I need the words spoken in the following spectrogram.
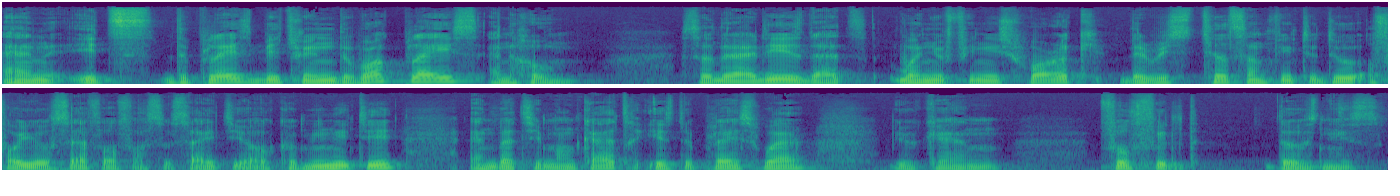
and it's the place between the workplace and home. So the idea is that when you finish work, there is still something to do for yourself or for society or community, and Bâtiment Quatre is the place where you can fulfill those needs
